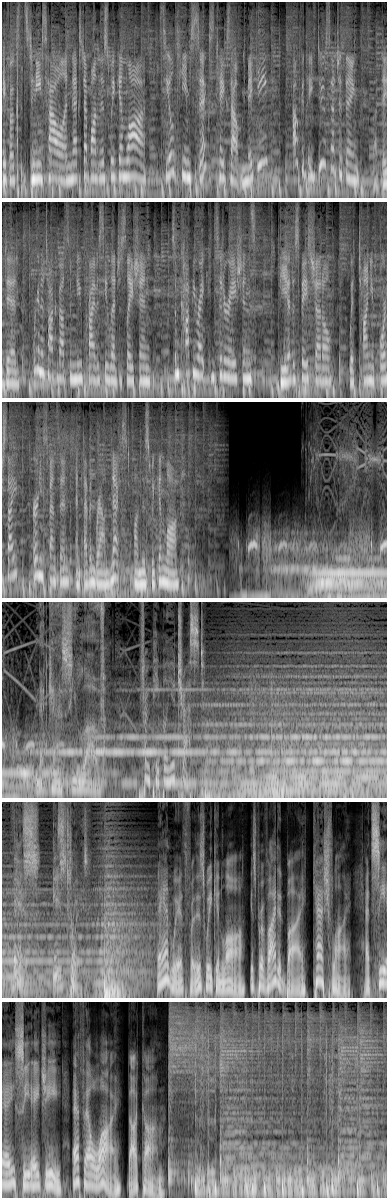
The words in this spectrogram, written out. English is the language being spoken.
Hey, folks, it's Denise Howell. And next up on This Week in Law, SEAL Team 6 takes out Mickey? How could they do such a thing? But they did. We're going to talk about some new privacy legislation, some copyright considerations via the space shuttle with Tanya Forsheit, Ernie Svenson, and Evan Brown next on This Week in Law. Netcasts you love. From people you trust. This is Twit. Bandwidth for This Week in Law is provided by CacheFly at C-A-C-H-E-F-L-Y dot com.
